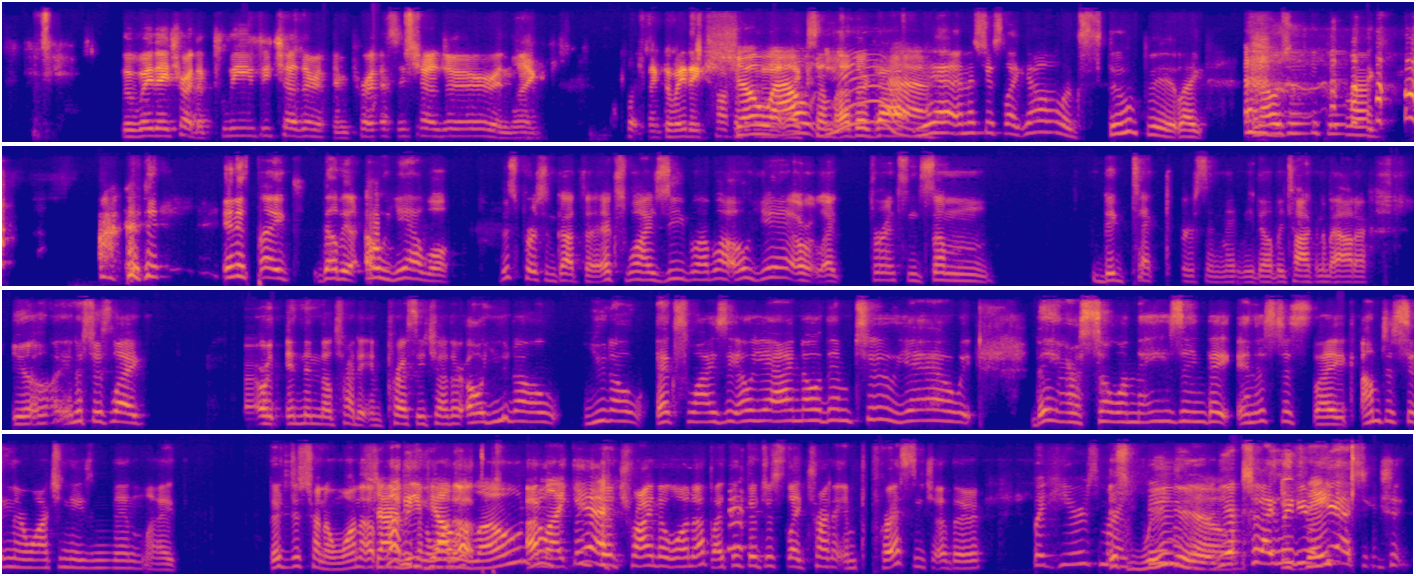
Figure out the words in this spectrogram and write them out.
The way they try to please each other and impress each other, and like, like the way they talk Show about out, like some other guy. yeah. Yeah, and it's just like y'all look stupid. Like, and I was just like, and it's like they'll be like, oh yeah, well this person got the X Y Z blah blah. Oh yeah, or like for instance some big tech person maybe they'll be talking about, or you know, and it's just like or and then they'll try to impress each other. Oh, you know, you know XYZ. Oh yeah, I know them too. Yeah, we, they are so amazing. They and it's just like I'm just sitting there watching these men like they're just trying to one up. Should I Not leave even y'all alone? I don't Like, think yeah. they're trying to one up. I think they're just like trying to impress each other. But here's my It's thing, weird. though. Yeah, should I leave If you? they- yeah, she-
